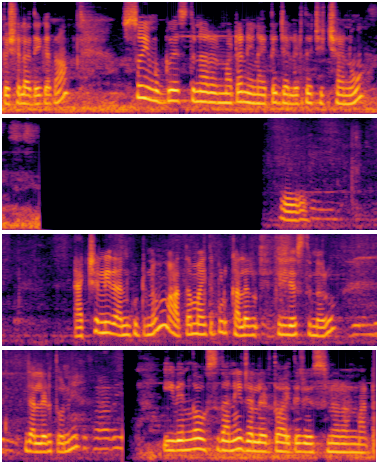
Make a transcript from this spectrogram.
స్పెషల్ అదే కదా. సో ఈ ముగ్గు వేస్తున్నారనమాట నేనైతే జల్లెడ తెచ్చి ఇచ్చాను ఓ. యాక్చువల్లీ ఇది అనుకుంటున్నాం మా అత్తమ్మ అయితే ఇప్పుడు కలర్ ఫిల్ చేస్తున్నారు జల్లెడతోని. ఈవెన్గా వస్తుందని జల్లెడతో అయితే చేస్తున్నారు అనమాట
